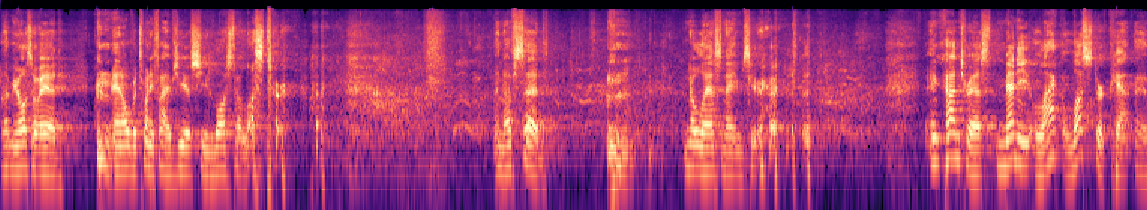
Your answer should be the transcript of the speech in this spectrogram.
let me also add, in over 25 years, she lost her luster. Enough said. no last names here. in contrast, many lackluster uh,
